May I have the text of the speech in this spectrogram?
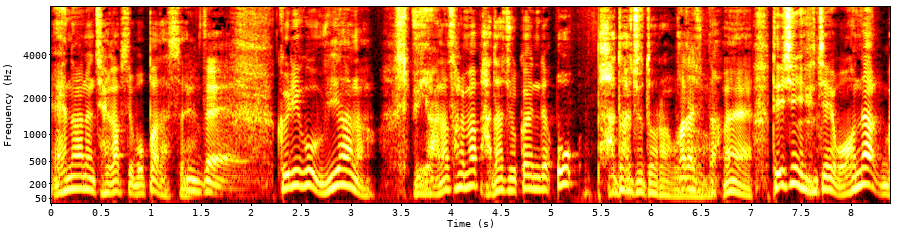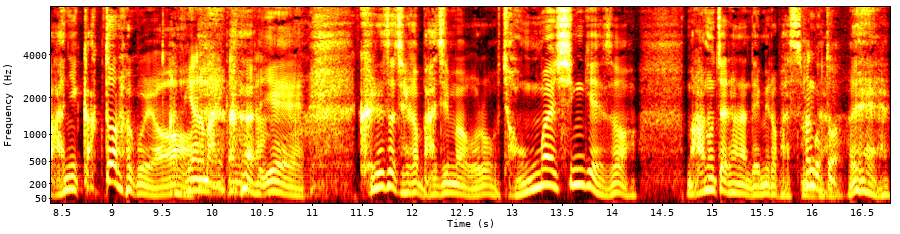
엔화는 제 값을 못 받았어요. 네. 그리고 위안화, 위안화 설마 받아줄까 했는데, 오 받아주더라고요. 받아준다. 네. 대신 이제 워낙 많이 깎더라고요. 아, 위안화 많이 깎는다. 예. 그래서 제가 마지막으로 정말 신기해서 만 원짜리 하나 내밀어 봤습니다. 한국 돈? 예.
